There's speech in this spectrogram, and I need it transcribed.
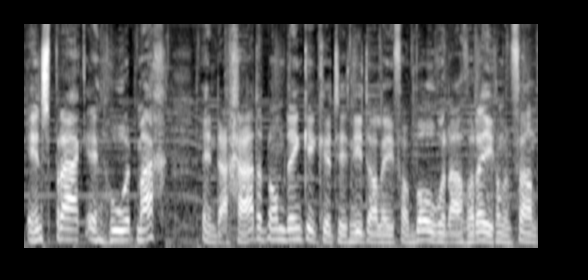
inspraak in hoe het mag. En daar gaat het om, denk ik. Het is niet alleen van bovenaf regelen van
